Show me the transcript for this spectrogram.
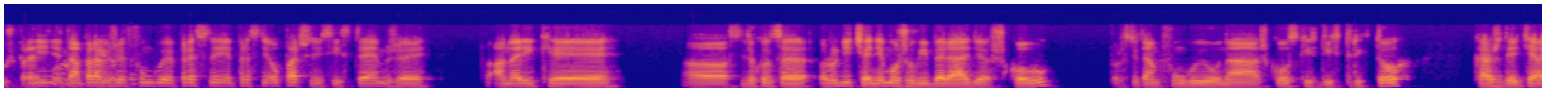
Už predtým? Nie, nie, tam práve, že funguje presne, presne opačný systém, že v Amerike uh, si dokonca rodičia nemôžu vyberať školu, proste tam fungujú na školských distriktoch, každé dieťa,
